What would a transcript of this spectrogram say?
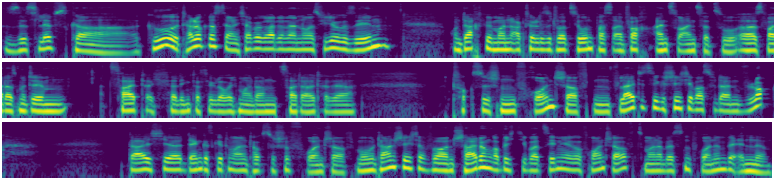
Sislewska. Gut, hallo Christian, ich habe gerade dein neues Video gesehen und dachte mir, meine aktuelle Situation passt einfach eins zu eins dazu. Äh, es war das mit dem Zeit, ich verlinke das hier, glaube ich, mal dann, Zeitalter der toxischen Freundschaften. Vielleicht ist die Geschichte was für deinen Vlog da ich äh, denke, es geht um eine toxische Freundschaft. Momentan stehe ich davor Entscheidung, ob ich die über zehnjährige Freundschaft zu meiner besten Freundin beende.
